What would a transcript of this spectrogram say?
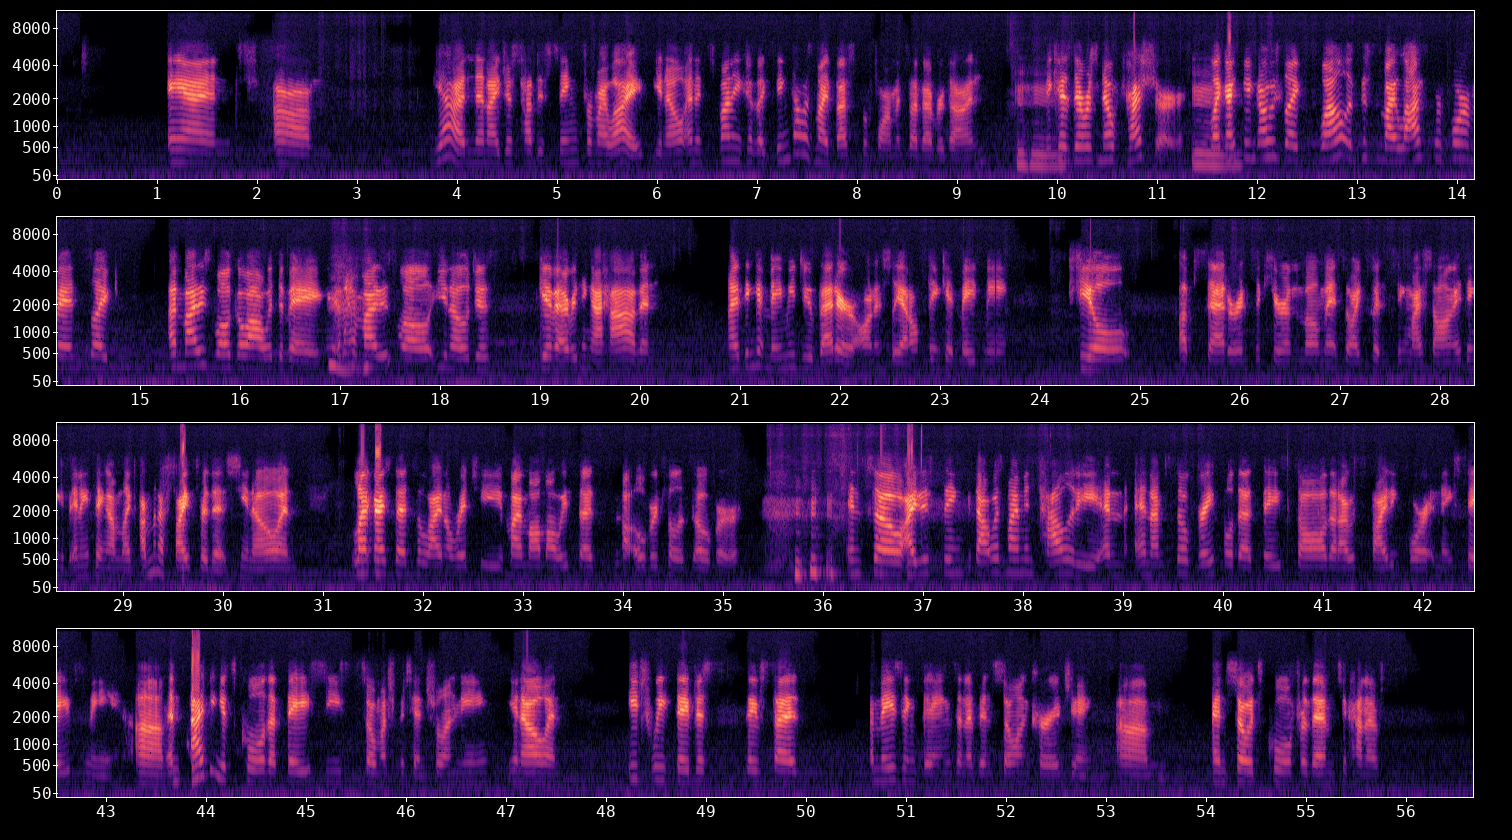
and um, yeah, and then I just had to sing for my life, you know. And it's funny because I think that was my best performance I've ever done Mhm. because there was no pressure. Like I think I was like, well, if this is my last performance, like I might as well go out with the bang, and I might as well, you know, just give everything I have. And I think it made me do better. Honestly, I don't think it made me feel upset or insecure in the moment, so I couldn't sing my song. I think if anything, I'm like, I'm gonna fight for this, you know. And like I said to Lionel Richie, my mom always says, "It's not over till it's over." And so I just think that was my mentality, and and I'm so grateful that they saw that I was fighting for it and they saved me. Um, and I think it's cool that they see so much potential in me, you know. And each week they've just they've said amazing things and have been so encouraging. Um, and so it's cool for them to kind of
